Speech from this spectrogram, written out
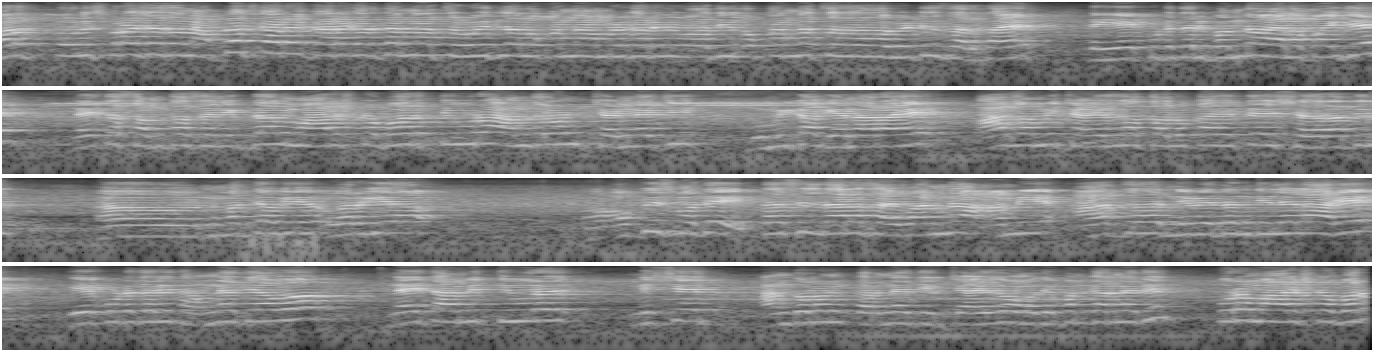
परत पोलीस प्रशासन आपल्याच कार्य कार्यकर्त्यांना चळवळीतल्या लोकांना आंबेडकरवादी लोकांनाच वेटीस धरत आहे ते हे कुठेतरी बंद व्हायला पाहिजे. नाही तर समता सैनिक दल महाराष्ट्रभर तीव्र आंदोलन छेडण्याची भूमिका घेणार आहे. आज आम्ही चाळीसगाव तालुका येथे शहरातील अं, मध्यवर्गीय ऑफिसमध्ये तहसीलदार साहेबांना आम्ही आज निवेदन दिलेलं आहे. हे कुठेतरी थांबण्यात यावं. नाही तर आम्ही तीव्र निषेध आंदोलन करण्यात येईल. चाळीसगावमध्ये पण करण्यात येईल पूर्ण महाराष्ट्रभर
